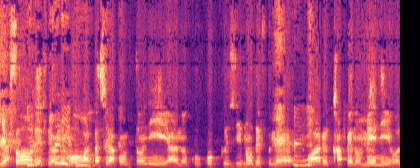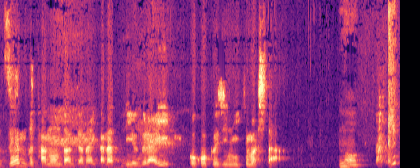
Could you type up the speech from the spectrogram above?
いや、そうですよね。もう私は本当に、あの、五国寺のですね、はいとあるカフェのメニューを全部頼んだんじゃないかなっていうぐらい、五国寺に行きました。もう、結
